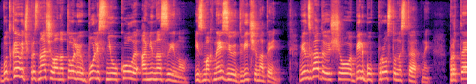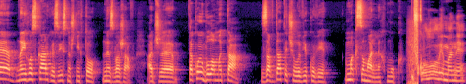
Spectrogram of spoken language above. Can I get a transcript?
Буткевич призначила Анатолію болісні уколи аміназину із магнезією двічі на день. Він згадує, що біль був просто нестерпний. Проте на його скарги, звісно ж, ніхто не зважав. Адже такою була мета завдати чоловікові максимальних мук. Вкололи мене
